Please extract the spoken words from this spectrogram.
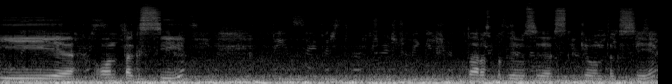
І он таксі. Зараз подивимося, скільки он таксі.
